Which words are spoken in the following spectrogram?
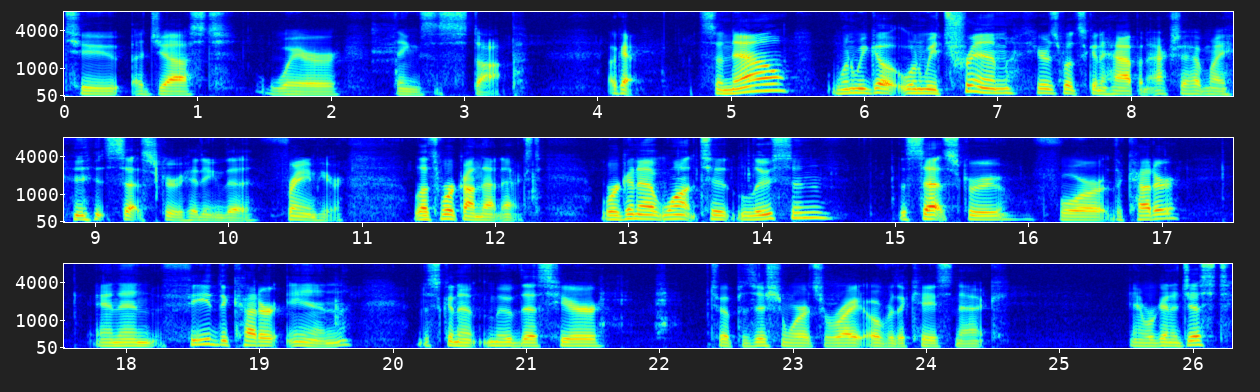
to adjust where things stop. Okay, so now when we go, when we trim, here's what's gonna happen. Actually, I have my set screw hitting the frame here. Let's work on that next. We're gonna want to loosen the set screw for the cutter and then feed the cutter in. I'm just gonna move this here to a position where it's right over the case neck. And we're gonna just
